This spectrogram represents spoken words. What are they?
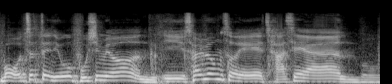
뭐 어쨌든 이거 보시면 이 설명서에 자세한 뭐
